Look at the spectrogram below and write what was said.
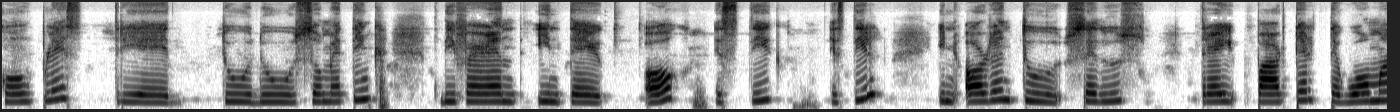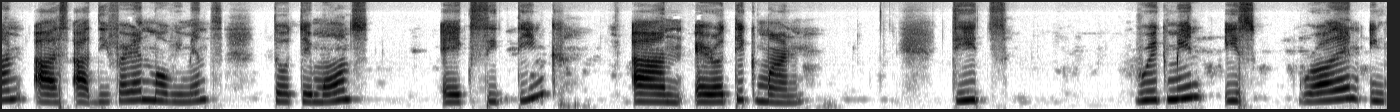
couples try to do something different in the og stick still in order to seduce three parter the woman as a different movements to the most exciting and erotic man. This regimen is growing in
